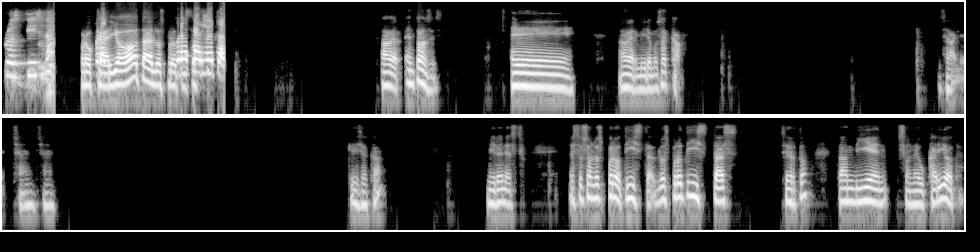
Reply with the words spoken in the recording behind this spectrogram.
Prostista. procariotas, los protistas. Procariotas. A ver, entonces. eh, a ver, miremos acá. Sale, chan, chan. ¿Qué dice acá? Miren esto. Estos son los protistas. Los protistas, ¿cierto? También son eucariotas,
